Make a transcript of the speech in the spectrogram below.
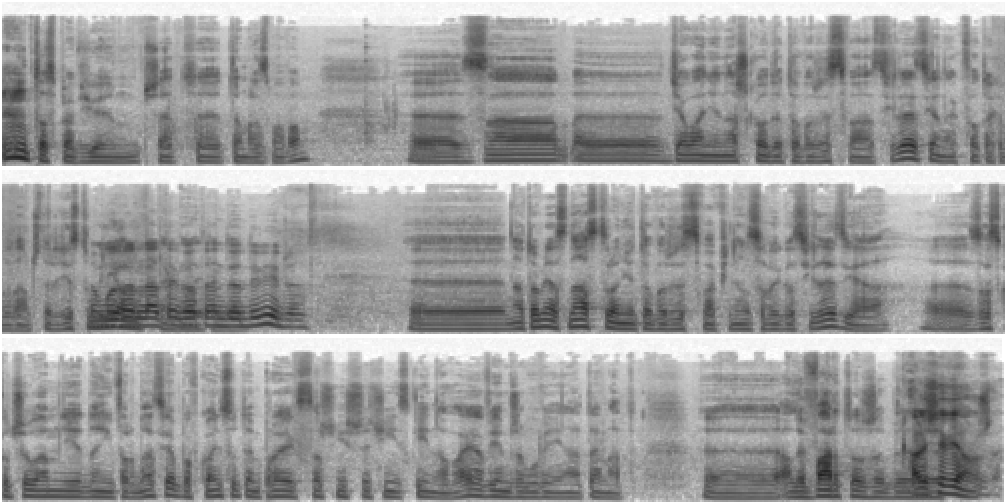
To sprawdziłem przed e, tą rozmową. e, Za e, działanie na szkodę Towarzystwa Silesia na kwotę chyba tam 40 To milionów. może tak dlatego i ten tak due diligence. E, Natomiast na stronie Towarzystwa Finansowego Silesia e, zaskoczyła mnie jedna informacja, bo w końcu ten projekt Stoczni Szczecińskiej Nowa, ja wiem, że mówię nie na temat, ale warto, żeby, Ale się wiąże.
